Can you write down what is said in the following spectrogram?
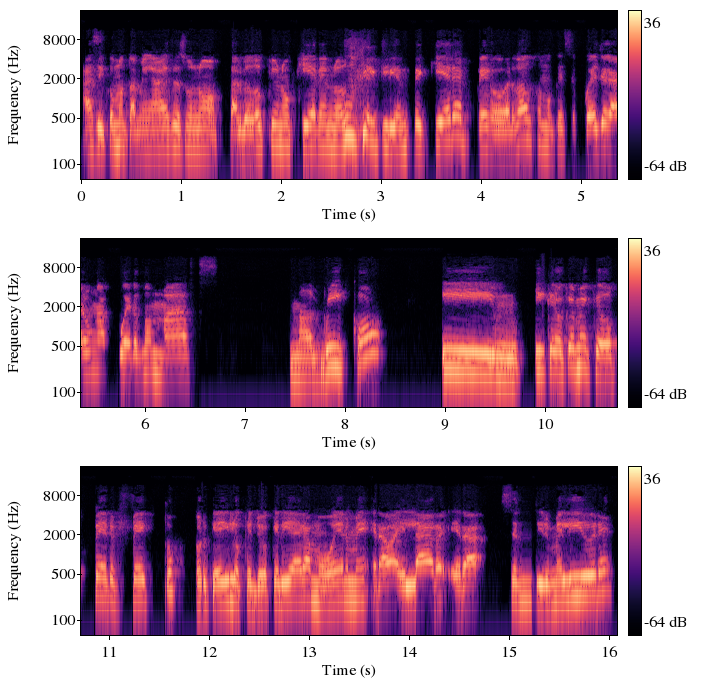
Así como también a veces uno, tal vez lo que uno quiere no es lo que el cliente quiere, pero verdad, como que se puede llegar a un acuerdo más, más rico y, creo que me quedó perfecto porque lo que yo quería era moverme, era bailar, era sentirme libre,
